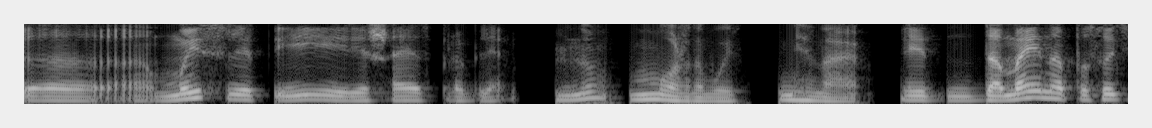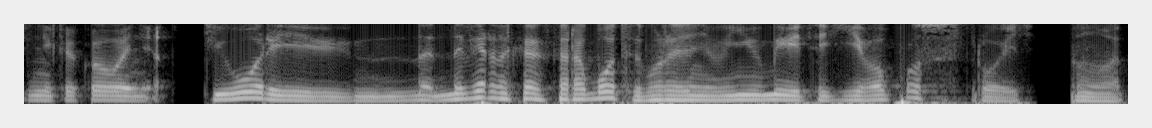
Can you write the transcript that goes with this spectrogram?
э, мыслит и решает проблемы. Ну, можно будет, не знаю. И домена, по сути, никакого нет. Теории, наверное, как-то работает, может, они не умеют такие вопросы строить. Вот.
